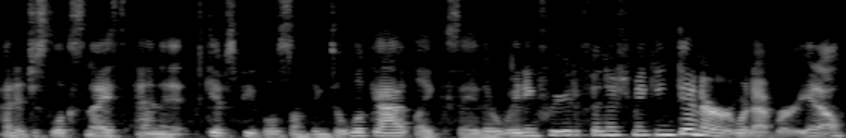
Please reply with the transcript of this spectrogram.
And it just looks nice and it gives people something to look at. Like say they're waiting for you to finish making dinner or whatever, you know?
